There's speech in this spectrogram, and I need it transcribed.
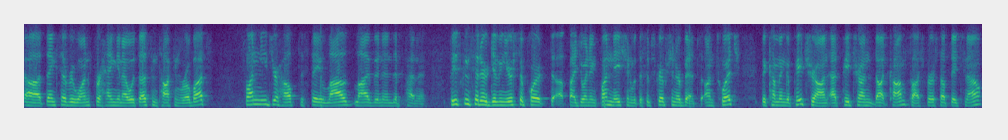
Uh, thanks everyone for hanging out with us and talking robots. Fun needs your help to stay loud, live, and independent. Please consider giving your support uh, by joining Fun Nation with a subscription or bits on Twitch, becoming a Patreon at patreon.com slash first updates now,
